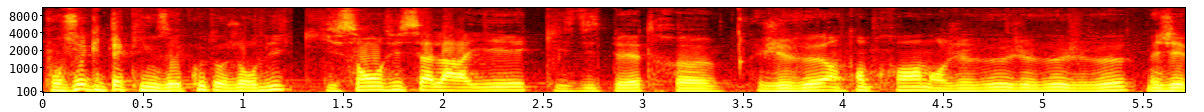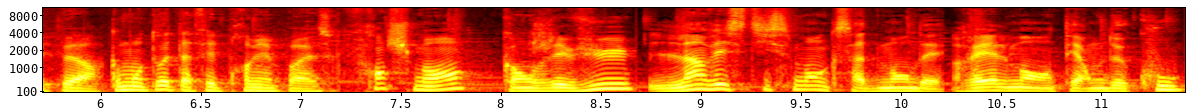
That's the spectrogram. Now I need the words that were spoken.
pour ceux qui peut-être qui nous écoutent aujourd'hui, qui sont aussi salariés, qui se disent peut-être euh, je veux entreprendre, je veux, je veux, je veux, mais j'ai peur. Comment toi t'as fait le premier pas? Est-ce que- Franchement, quand j'ai vu l'investissement que ça demandait réellement en termes de coûts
